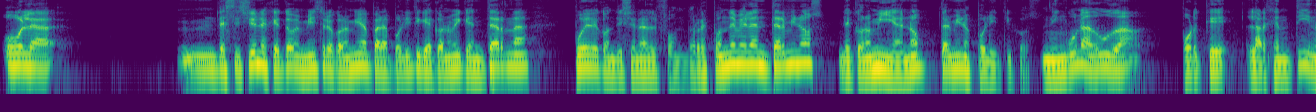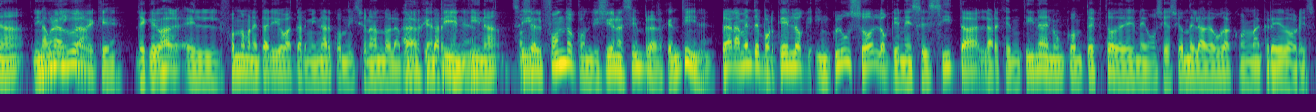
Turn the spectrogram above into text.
o la decisiones que tome el ministro de Economía para política económica interna puede condicionar el fondo? Respondémela en términos de economía, no términos políticos. Ninguna duda, porque la Argentina... ¿Ninguna duda de qué? De que el Fondo Monetario va a terminar condicionando la política argentina. O sea, el fondo condiciona siempre a la Argentina. Claramente, porque es lo que, incluso lo que necesita la Argentina en un contexto de negociación de la deuda con acreedores.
